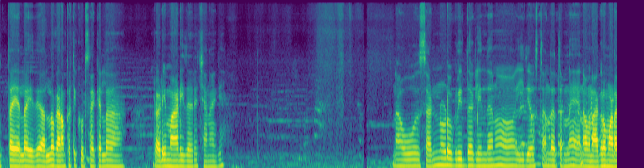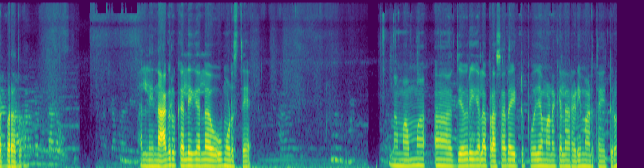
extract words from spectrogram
ಉತ್ತ ಎಲ್ಲ ಇದೆ. ಅಲ್ಲೂ ಗಣಪತಿ ಕೂರ್ಸೋಕ್ಕೆಲ್ಲ ರೆಡಿ ಮಾಡಿದ್ದಾರೆ ಚೆನ್ನಾಗಿ. ನಾವು ಸಣ್ಣ ಹುಡುಗರಿದ್ದಾಗ್ಲಿಂದನೂ ಈ ದೇವಸ್ಥಾನದ ಹತ್ರನೇ ನಾವು ನಾಗರು ಮಾಡೋಕ್ಕೆ ಬರೋದು. ಅಲ್ಲಿ ನಾಗರ ಕಲ್ಲಿಗೆಲ್ಲ ಹೂ ಮೂಡಿಸ್ದೆ. ನಮ್ಮಮ್ಮ ದೇವರಿಗೆಲ್ಲ ಪ್ರಸಾದ ಇಟ್ಟು ಪೂಜೆ ಮಾಡೋಕ್ಕೆಲ್ಲ ರೆಡಿ ಮಾಡ್ತಾ ಇದ್ರು.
